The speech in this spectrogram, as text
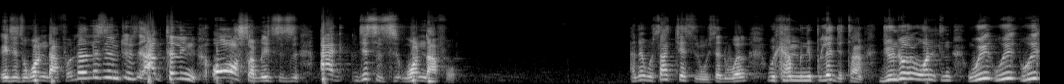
It is wonderful. Now, listen, to, I'm telling you, awesome. It is, I, this is wonderful. And then we start chasing. We said, well, we can manipulate the time. Do you know one thing? We, we, we,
